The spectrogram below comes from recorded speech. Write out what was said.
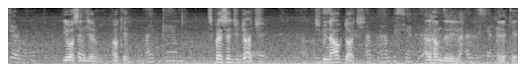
Germany. You was in Germany, okay. I came. Sprechen Sie Deutsch? Ich bin auch Deutsch. Ein, ein bisschen. Alhamdulillah. Ein bisschen. Okay.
